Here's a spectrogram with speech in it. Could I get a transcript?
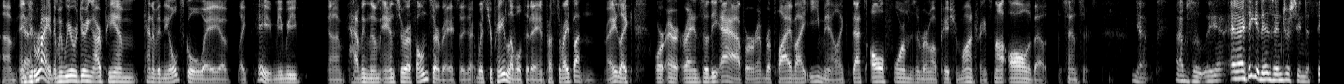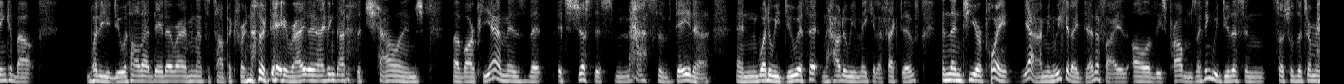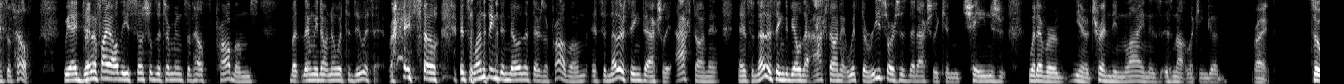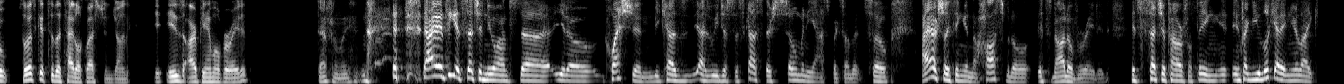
Um, and Yeah. you're right. I mean, we were doing RPM kind of in the old school way of like, hey, maybe um, having them answer a phone survey. What's your pain level today? And press the right button, right? Like, or, or, or answer the app or reply by email. Like, that's all forms of remote patient monitoring. It's not all about the sensors. Yeah, absolutely. And I think it is interesting to think about what do you do with all that data, right? I mean, that's a topic for another day, right? And I think that's the challenge of RPM is that it's just this massive data and what do we do with it and how do we make it effective and then to your point yeah i mean we could identify all of these problems i think we do this in social determinants of health we identify all these social determinants of health problems but then we don't know what to do with it right so it's one thing to know that there's a problem it's another thing to actually act on it and it's another thing to be able to act on it with the resources that actually can change whatever you know trending line is is not looking good Right. So, so let's get to the title question, John. Is RPM overrated? definitely i think it's such a nuanced uh you know question because as we just discussed there's so many aspects of it so i actually think in the hospital it's not overrated. It's such a powerful thing. In fact you look at it and you're like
